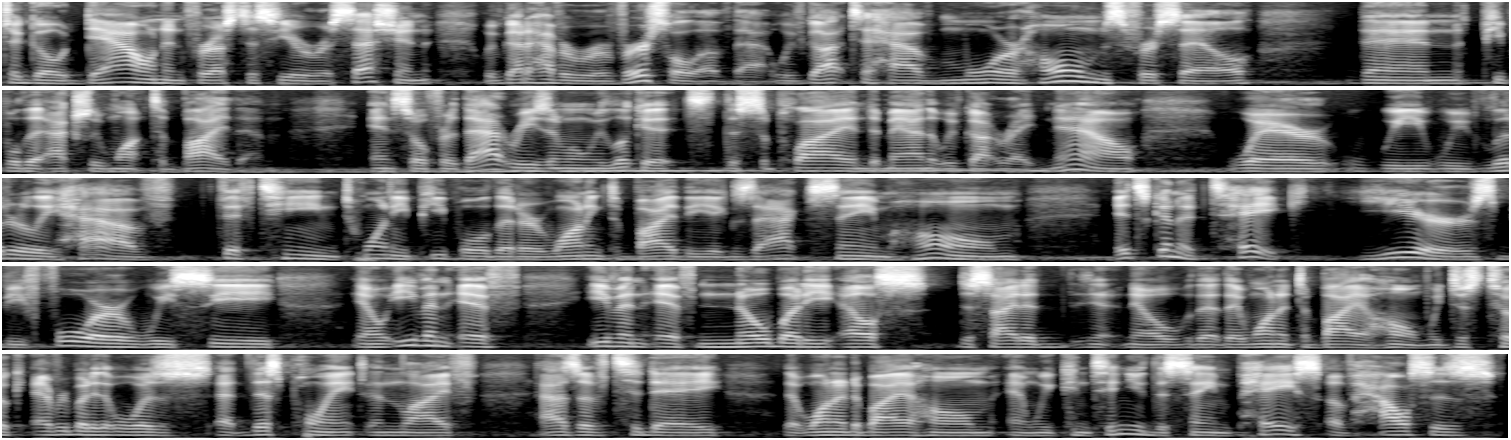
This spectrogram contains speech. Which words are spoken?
to go down and for us to see a recession, we've got to have a reversal of that. We've got to have more homes for sale than people that actually want to buy them. And so, for that reason, when we look at the supply and demand that we've got right now, where we we literally have 15, 20 people that are wanting to buy the exact same home it's going to take years before we see, you know, even if even if nobody else decided, you know, that they wanted to buy a home, we just took everybody that was at this point in life as of today that wanted to buy a home, and we continued the same pace of houses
